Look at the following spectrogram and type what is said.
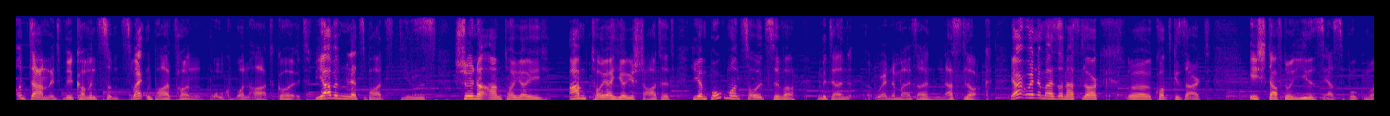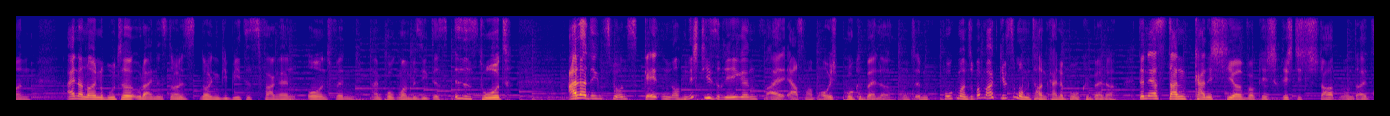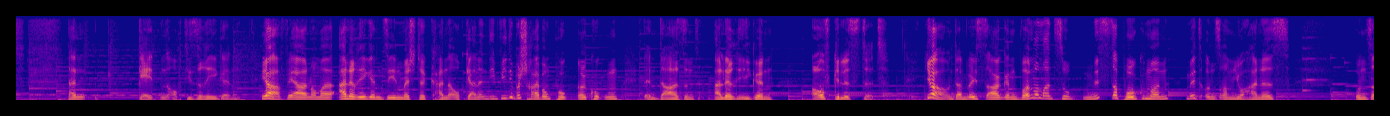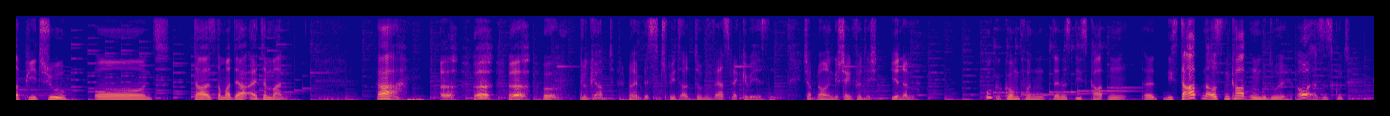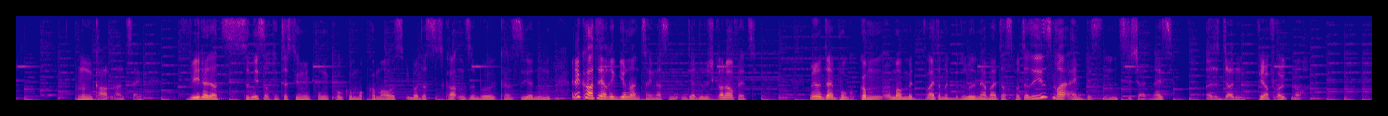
Und damit willkommen zum zweiten Part von Pokémon Hard Gold. Wir haben im letzten Part dieses schöne Abenteuer, Abenteuer hier gestartet, hier im Pokémon Soul Silver mit dem Randomizer Nuzlocke. Ja, Randomizer Nuzlocke, äh, kurz gesagt, ich darf nur jedes erste Pokémon einer neuen Route oder eines neues, neuen Gebietes fangen und wenn ein Pokémon besiegt ist, ist es tot. Allerdings für uns gelten noch nicht diese Regeln, weil erstmal brauche ich Pokebälle. Und im Pokémon Supermarkt gibt es momentan keine Pokebälle. Denn erst dann kann ich hier wirklich richtig starten und als dann gelten auch diese Regeln. Ja, wer nochmal alle Regeln sehen möchte, kann auch gerne in die Videobeschreibung äh, gucken, denn da sind alle Regeln aufgelistet. Ja, und dann würde ich sagen, wollen wir mal zu Mr. Pokémon mit unserem Johannes, unser Pichu und da ist nochmal der alte Mann. Ah. Äh, äh, oh, Glück gehabt. Nur ein bisschen später, du wärst weg gewesen. Ich habe noch ein Geschenk für dich. Hier, nimm. Pokémon von Dennis liest Karten, äh, liest Daten aus dem Kartenmodul. Oh, das ist gut. Nun Karten anzeigen. Wähle das zunächst auf den den Punkt Pokémon aus, über das Kartensymbol kassieren, eine Karte der Region anzeigen lassen, in der du dich gerade aufhältst. Wenn du dein Pokémon immer mit weiter mit Modulen erweiterst, wird er jedes Mal ein bisschen nützlicher. Nice. Also dann, viel Erfolg noch.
